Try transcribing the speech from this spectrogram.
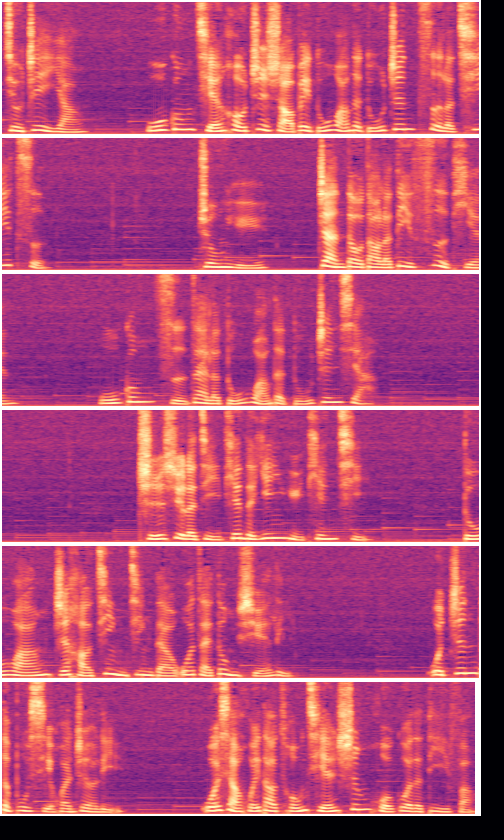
就这样，蜈蚣前后至少被毒王的毒针刺了七次。终于，战斗到了第四天，蜈蚣死在了毒王的毒针下。持续了几天的阴雨天气，毒王只好静静地窝在洞穴里。我真的不喜欢这里，我想回到从前生活过的地方。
